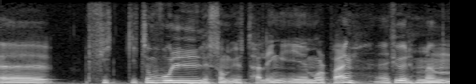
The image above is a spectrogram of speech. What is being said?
Eh, fikk ikke voldsom uttelling i målpoeng i fjor, men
